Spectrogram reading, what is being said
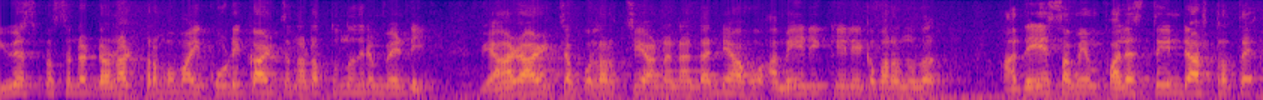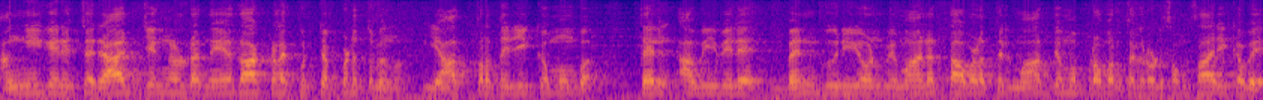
യു എസ് പ്രസിഡന്റ് ഡൊണാൾഡ് ട്രംപുമായി കൂടിക്കാഴ്ച നടത്തുന്നതിനും വേണ്ടി വ്യാഴാഴ്ച പുലർച്ചെയാണ് നദന്യാഹു അമേരിക്കയിലേക്ക് പറഞ്ഞത് അതേസമയം ഫലസ്തീൻ രാഷ്ട്രത്തെ അംഗീകരിച്ച രാജ്യങ്ങളുടെ നേതാക്കളെ കുറ്റപ്പെടുത്തുമെന്ന് യാത്ര തിരിക്കും മുമ്പ് തെൽ അവീവിലെ ബെൻ ഗുരിയോൺ വിമാനത്താവളത്തിൽ മാധ്യമപ്രവർത്തകരോട് സംസാരിക്കവേ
